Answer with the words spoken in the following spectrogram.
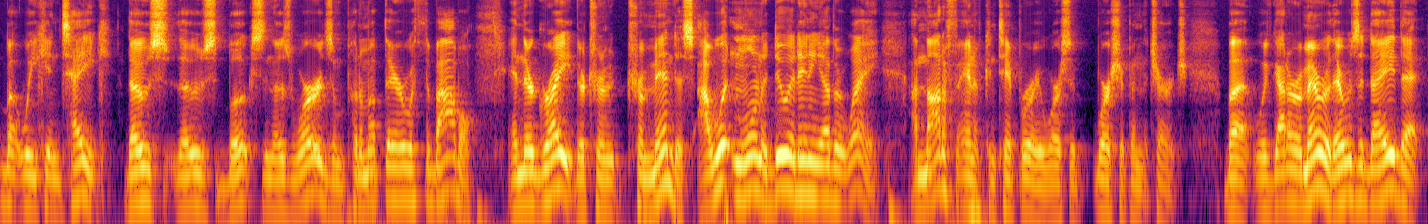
but we can take those those books and those words and put them up there with the Bible, and they're great. They're tre- tremendous. I wouldn't want to do it any other way. I'm not a fan of contemporary worship worship in the church, but we've got to remember there was a day that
